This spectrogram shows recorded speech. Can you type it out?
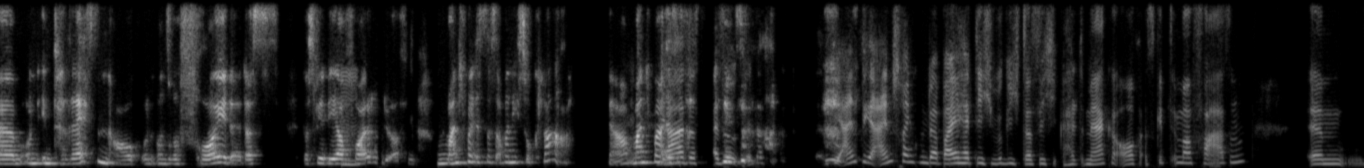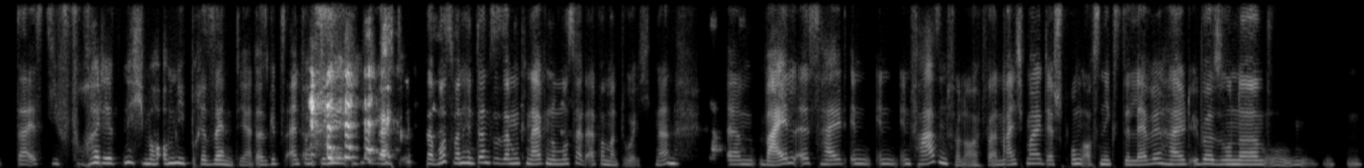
ähm, und Interessen auch und unsere Freude, dass, dass wir der mhm. folgen dürfen. Und manchmal ist das aber nicht so klar. Ja, manchmal ja, ist das, also das, die einzige Einschränkung dabei hätte ich wirklich, dass ich halt merke auch, es gibt immer Phasen, ähm, da ist die Freude jetzt nicht immer omnipräsent. Ja, da gibt es einfach Dinge, gesagt, da muss man Hintern zusammenkneifen und muss halt einfach mal durch. Ne? Mhm. Ähm, weil es halt in, in, in Phasen verläuft, weil manchmal der Sprung aufs nächste Level halt über so eine, mm,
